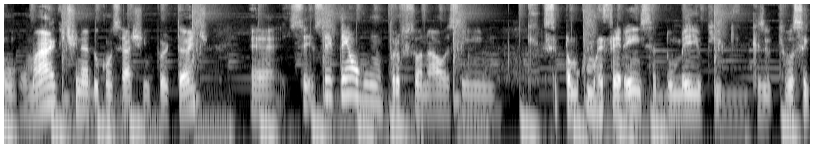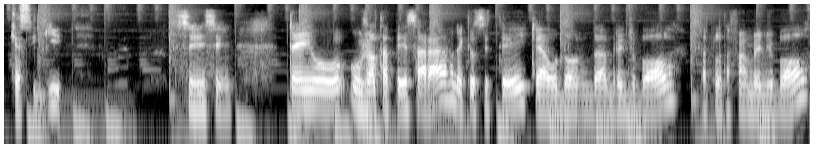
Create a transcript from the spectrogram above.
o, o marketing, né? Do que você acha importante. Você é, tem algum profissional assim que você toma como referência do meio que, que, que você quer seguir? Sim, sim. Tem o, o JP Sarava, né, que eu citei, que é o dono da Brand Bola, da plataforma Brand Bola.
